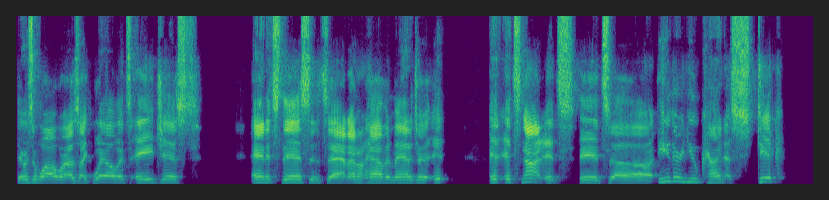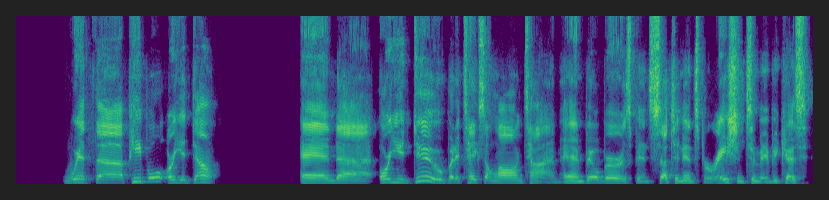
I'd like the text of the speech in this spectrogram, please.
There was a while where I was like, well, it's ageist and it's this and it's that. I don't have a manager. It, it it's not. It's it's uh either you kind of stick with uh people or you don't. And uh or you do, but it takes a long time. And Bill Burr has been such an inspiration to me because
